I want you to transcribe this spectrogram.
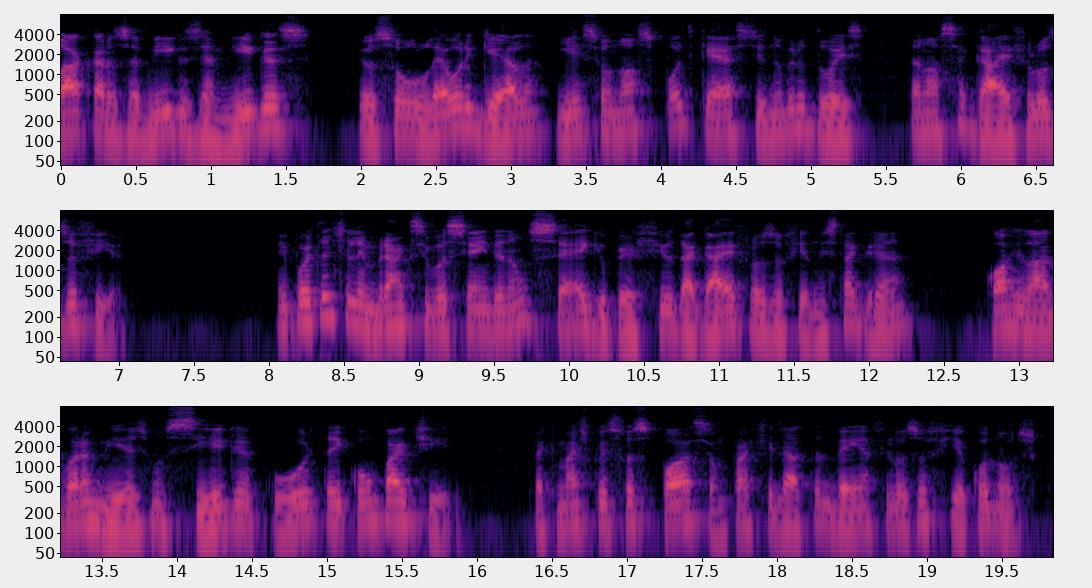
Olá, caros amigos e amigas. Eu sou o Léo Origuela e esse é o nosso podcast número 2 da nossa Gaia Filosofia. É importante lembrar que se você ainda não segue o perfil da Gaia Filosofia no Instagram, corre lá agora mesmo, siga, curta e compartilhe, para que mais pessoas possam partilhar também a filosofia conosco.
